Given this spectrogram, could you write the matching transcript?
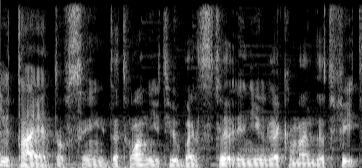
you tired of seeing that one YouTuber still in your recommended feed?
